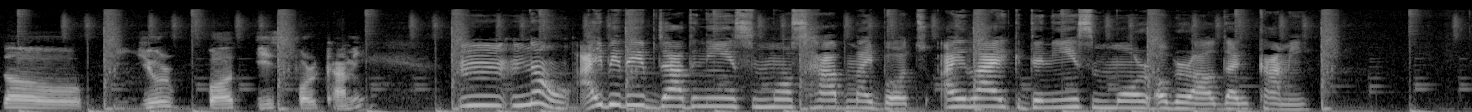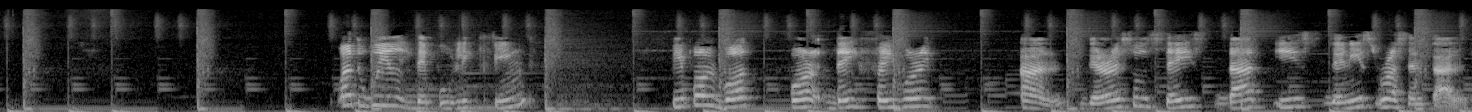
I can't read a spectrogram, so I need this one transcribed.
So your vote is for Cami? Mm, no, I believe that Denise must have my vote. I like Denise more overall than Cami. What will the public think? People vote for their favorite and the result says that is Denise Rosenthal.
